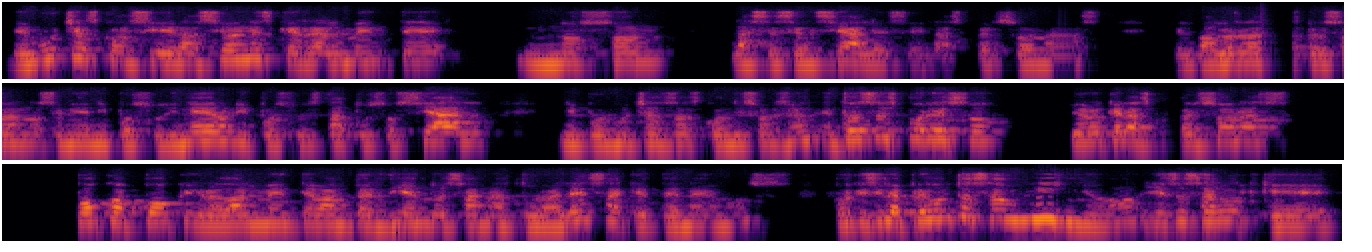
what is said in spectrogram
de muchas consideraciones que realmente no son las esenciales en las personas. El valor de las personas no se mide ni por su dinero, ni por su estatus social, ni por muchas otras condiciones. Entonces, por eso, yo creo que las personas poco a poco y gradualmente van perdiendo esa naturaleza que tenemos. Porque si le preguntas a un niño, y eso es algo que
